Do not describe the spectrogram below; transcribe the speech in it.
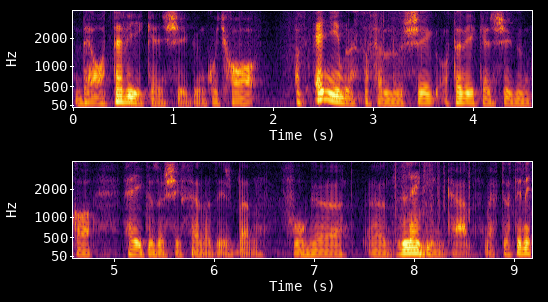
De a tevékenységünk, hogyha az enyém lesz a felelősség, a tevékenységünk a helyi közösségszervezésben fog leginkább megtörténni.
